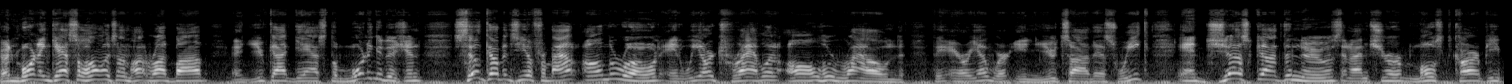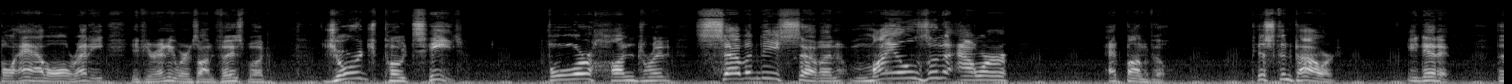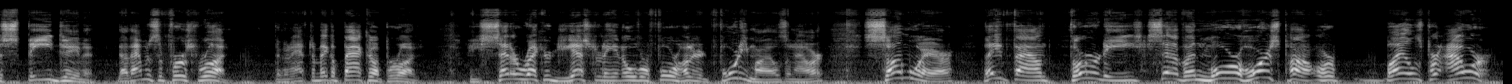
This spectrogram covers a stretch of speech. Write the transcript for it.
Good morning, Gasaholics. I'm Hot Rod Bob, and you've got gas, the morning edition. Still coming to you from out on the road, and we are traveling all around the area. We're in Utah this week, and just got the news, and I'm sure most car people have already, if you're anywhere it's on Facebook. George Poteet, 477 miles an hour at Bonneville. Piston powered. He did it the Speed Demon. Now, that was the first run. They're going to have to make a backup run. He set a record yesterday at over 440 miles an hour. Somewhere they found 37 more horsepower or miles per hour.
